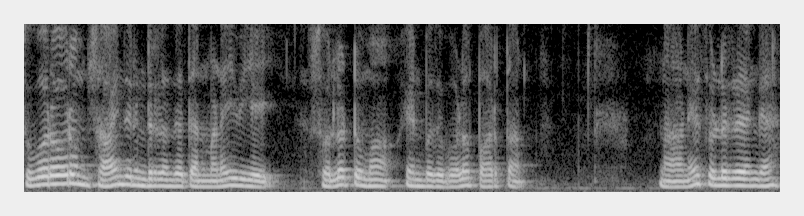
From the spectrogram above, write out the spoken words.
சுவரோரம் சாய்ந்து நின்றிருந்த தன் மனைவியை சொல்லட்டுமா என்பது போல பார்த்தான். நானே சொல்லிடுறேங்க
